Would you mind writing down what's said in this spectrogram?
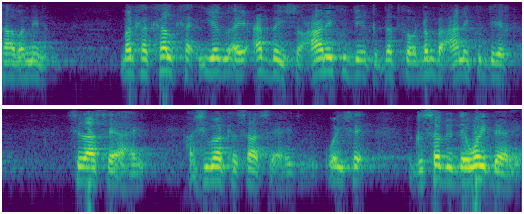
taabanina. Marka kalka iyadu ay cabayso caanay ku deeqi dadka oo dhan ba caanay ku deeqi sidaasay ahayd. Hashi marka saasay ahayd. Qisadu dee way dheeray.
